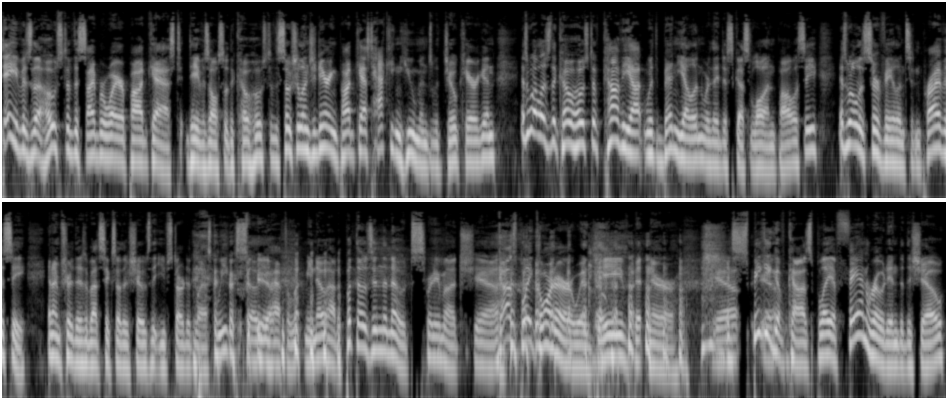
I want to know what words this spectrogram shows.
Dave is the host of the Cyberwire podcast. Dave is also the co-host of the social engineering podcast Hacking Humans with Joe Carrigan, as well as the co-host of Caveat with Ben Yelin, where they discuss law and policy, as well as surveillance and privacy. And I'm sure there's about six other shows that you've started last week, so yeah. you have to let me know how to put those in the notes. Pretty much, yeah. Cosplay Corner with Dave Bittner. yeah. And speaking yeah. of cosplay, a fan wrote into the show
